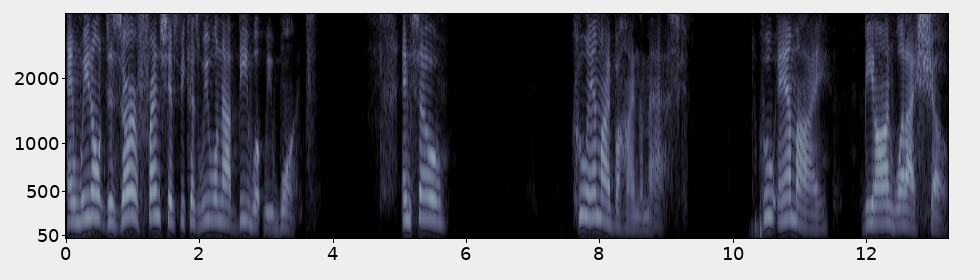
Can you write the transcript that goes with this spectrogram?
And we don't deserve friendships because we will not be what we want. And so, who am I behind the mask? Who am I beyond what I show.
